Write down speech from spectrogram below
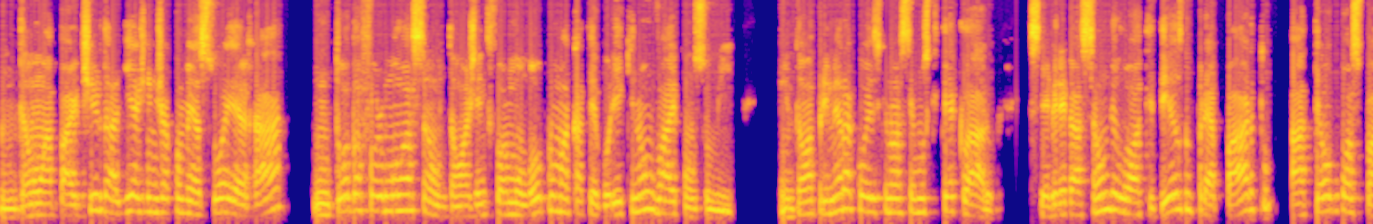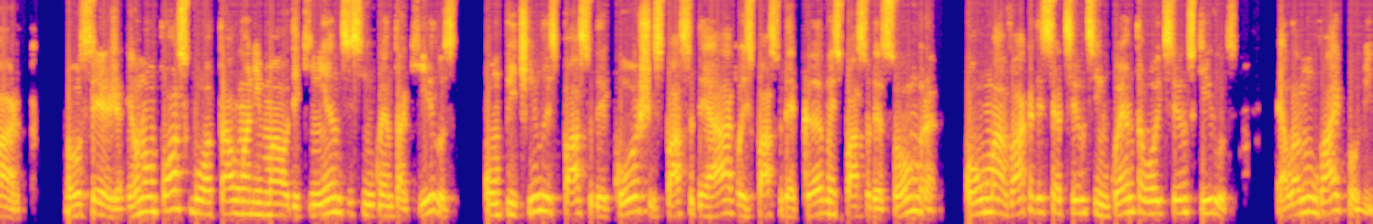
Então, a partir dali, a gente já começou a errar em toda a formulação. Então, a gente formulou para uma categoria que não vai consumir. Então, a primeira coisa que nós temos que ter claro, segregação de lote desde o pré-parto até o pós-parto. Ou seja, eu não posso botar um animal de 550 quilos competindo espaço de coxa, espaço de água, espaço de cama, espaço de sombra, com uma vaca de 750 ou 800 quilos. Ela não vai comer,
